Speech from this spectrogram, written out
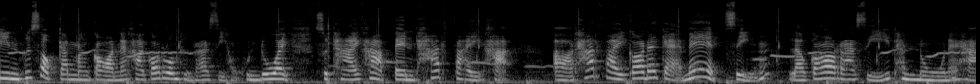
ดินพฤษภกันมังกรนะคะ ก็รวมถึงราศีของคุณด้วย สุดท้ายค่ะเป็นธาตุไฟค่ะ ธาตุไฟก็ได้แก่เมษสิงห์แล้วก็ราศีธนูนะคะ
